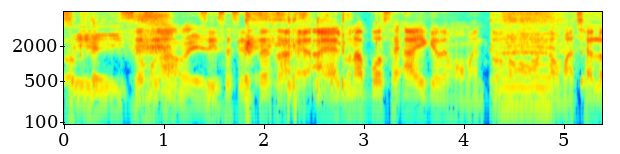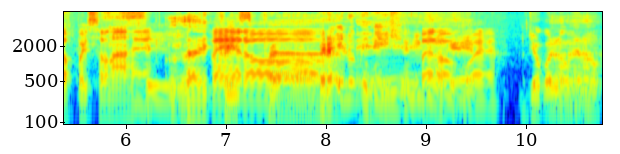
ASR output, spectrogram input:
ok. Sí, Se- vamos se- a ver. Sí, se siente raro. Eh, Hay algunas voces ahí que de momento no, no machan los personajes. Sí. Like Pero- Pratt Pero Illumination, Pero pues. Yo por lo Uh. menos,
